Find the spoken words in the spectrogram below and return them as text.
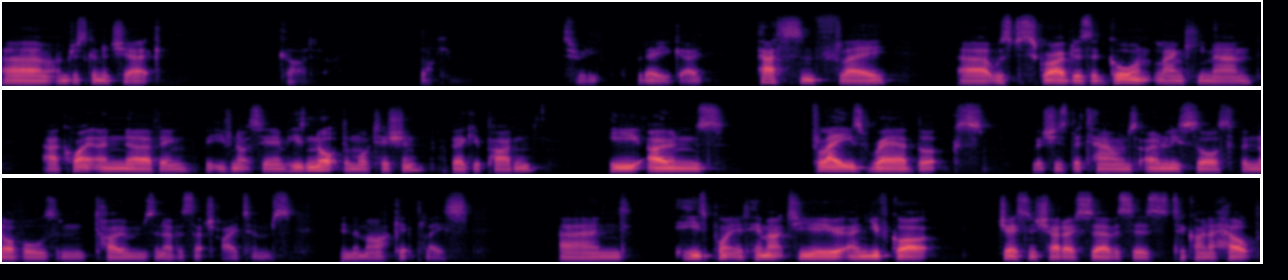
Um, I'm just going to check. God, document. It's really. There you go. Tatterson Flay uh, was described as a gaunt, lanky man, uh, quite unnerving, but you've not seen him. He's not the mortician. I beg your pardon. He owns Flay's Rare Books, which is the town's only source for novels and tomes and other such items in the marketplace. And he's pointed him out to you, and you've got Jason Shadow Services to kind of help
